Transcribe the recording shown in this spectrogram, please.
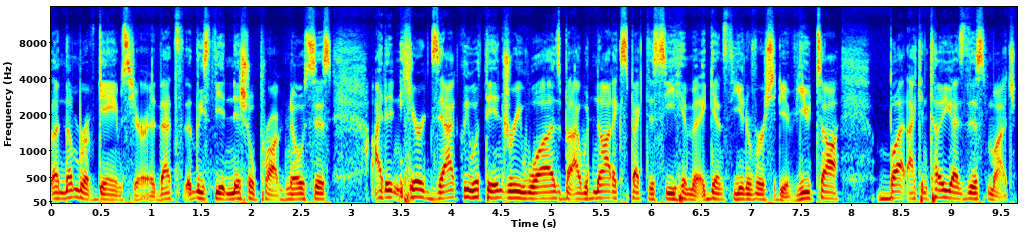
a number of games here. That's at least the initial prognosis. I didn't hear exactly what the injury was, but I would not expect to see him against the University of Utah. But I can tell you guys this much.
